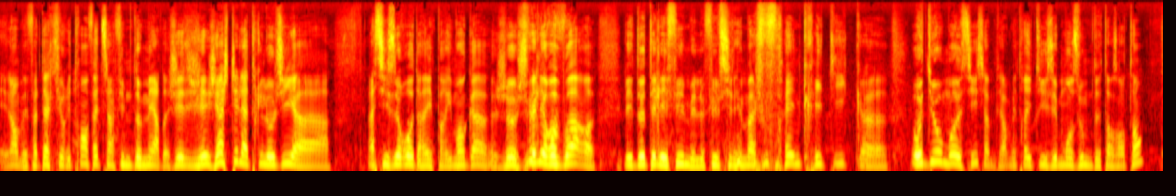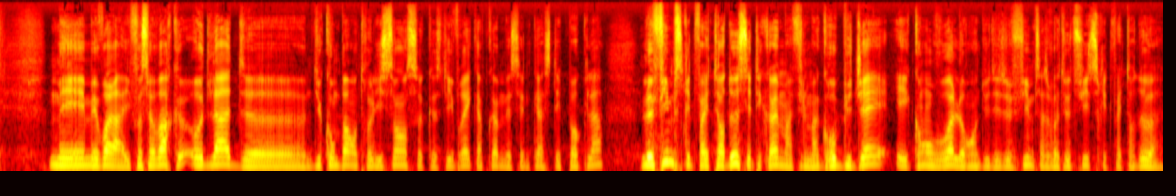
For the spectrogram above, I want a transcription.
Et non, mais Fatal Fury 3, en fait, c'est un film de merde. J'ai- acheté la trilogie à, à 6 euros dans les Paris Manga. Je, vais les revoir, euh, les deux téléfilms et le film cinéma. Je vous ferai une critique euh, audio, moi aussi. Ça me permettra d'utiliser mon zoom de temps en temps. Mais, mais voilà, il faut savoir qu'au-delà de- du combat entre licences que se livrait Capcom et SNK à cette époque-là, le film Street Fighter 2, c'était quand même un film à gros budget. Et quand on voit le rendu des deux films, ça se voit tout de suite. Street Fighter 2 a,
